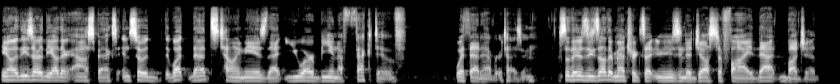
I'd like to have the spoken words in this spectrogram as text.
You know, these are the other aspects. And so what that's telling me is that you are being effective with that advertising. So there's these other metrics that you're using to justify that budget.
